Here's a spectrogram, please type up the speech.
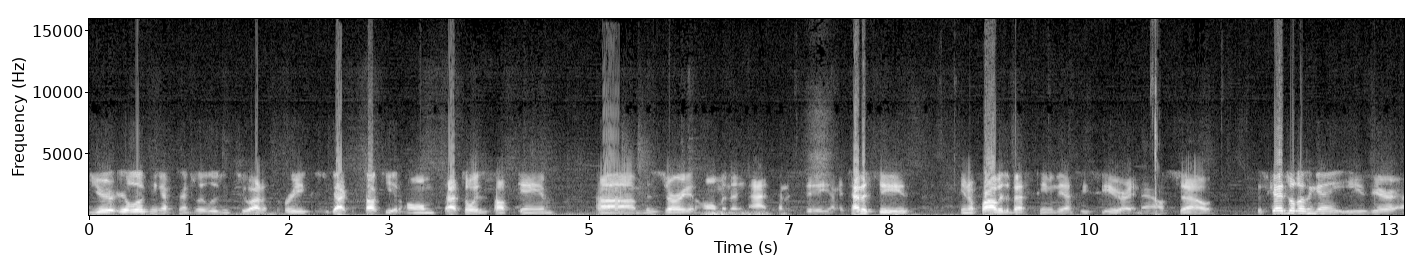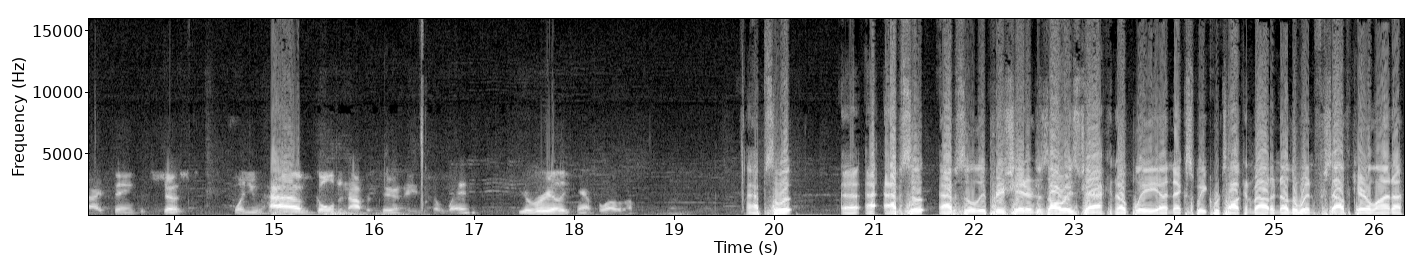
you're you're looking at potentially losing two out of three because you got Kentucky at home. That's always a tough game. Um, Missouri at home, and then at Tennessee. I mean, Tennessee is you know probably the best team in the SEC right now. So the schedule doesn't get any easier. And I think it's just when you have golden opportunities to win, you really can't blow them. Absolutely. Uh, absolutely, absolutely. Appreciate it as always, Jack. And hopefully uh, next week we're talking about another win for South Carolina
